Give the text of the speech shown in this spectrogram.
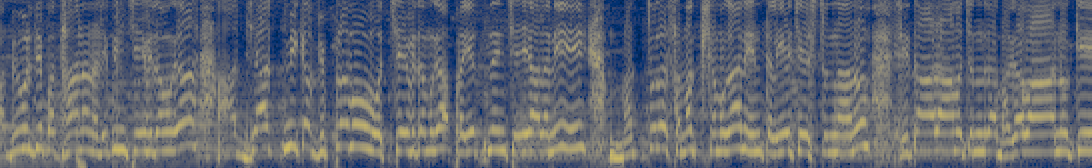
అభివృద్ధి పథాన నడిపించే విధముగా ఆధ్యాత్మిక విప్లవం వచ్చే విధముగా ప్రయత్నం చేయాలని భక్తుల సమక్షముగా నేను తెలియచేస్తున్నాను. సీతారామచంద్ర భగవానుకి.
